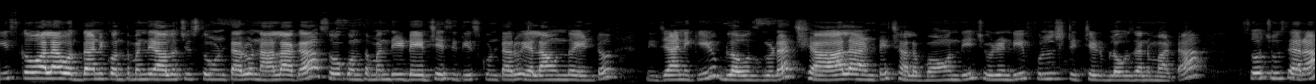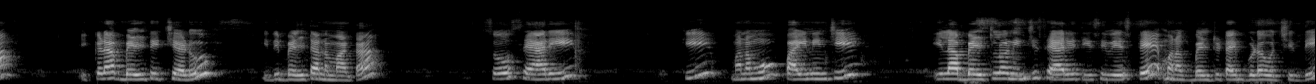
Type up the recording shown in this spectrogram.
తీసుకోవాలా వద్దా అని కొంతమంది ఆలోచిస్తూ ఉంటారు నాలాగా. సో కొంతమంది డేర్ చేసి తీసుకుంటారు ఎలా ఉందో ఏంటో. నిజానికి బ్లౌజ్ కూడా చాలా అంటే చాలా బాగుంది. చూడండి ఫుల్ స్టిచ్చెడ్ బ్లౌజ్ అనమాట సో చూసారా ఇక్కడ బెల్ట్ ఇచ్చాడు. ఇది బెల్ట్ అనమాట సో శారీకి మనము పైనుంచి ఇలా బెల్ట్లో నుంచి శారీ తీసి వేస్తే మనకు బెల్ట్ టైప్ కూడా వచ్చింది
